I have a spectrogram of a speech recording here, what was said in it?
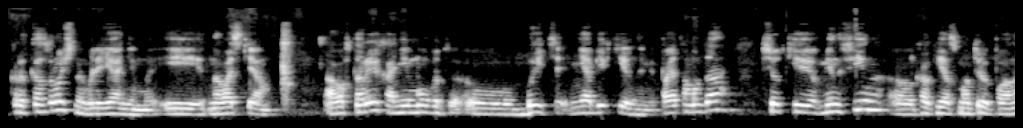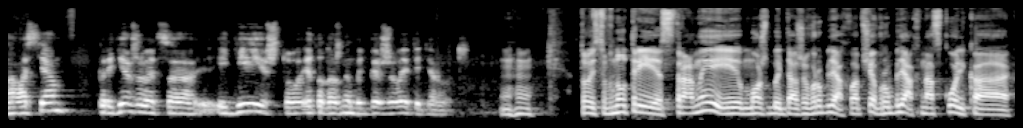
краткосрочным влияниям и новостям, а во-вторых, они могут быть необъективными. Поэтому да, все-таки Минфин, как я смотрю по новостям, придерживается идеи, что это должны быть биржевые котировки. Угу. То есть внутри страны и, может быть, даже в рублях. Вообще в рублях насколько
